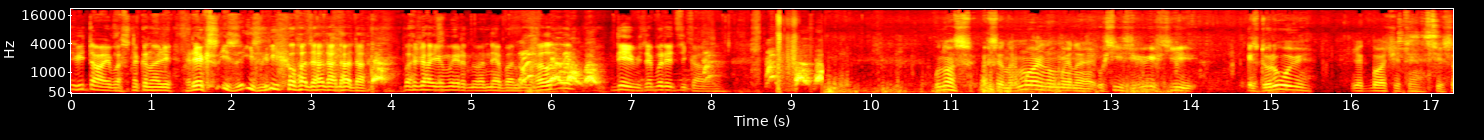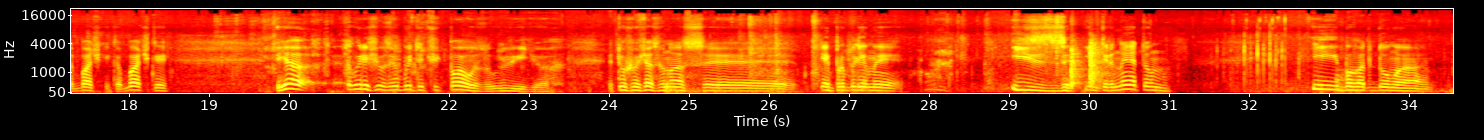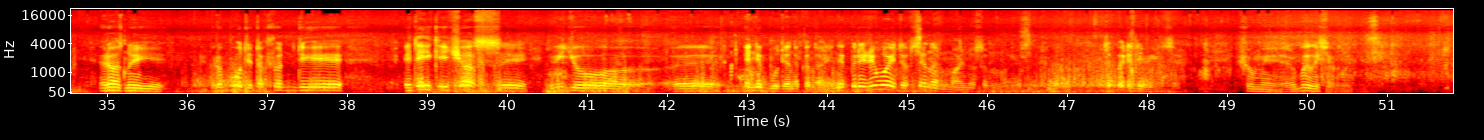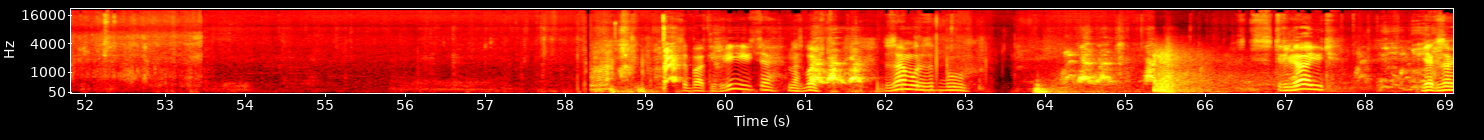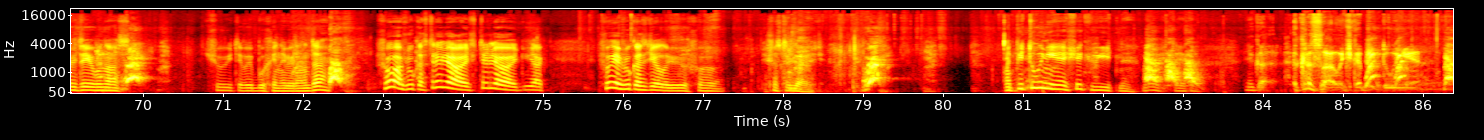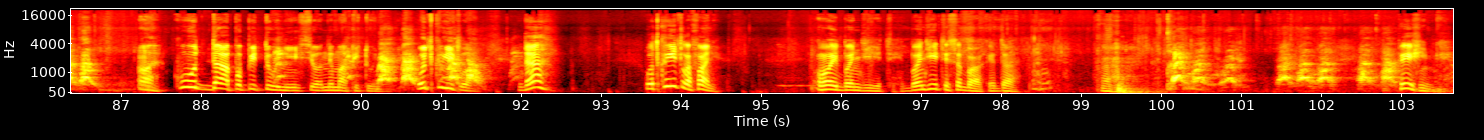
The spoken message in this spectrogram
Вітаю вас на каналі Рекс із, із Гріхова. Да, да, да, да. Бажаю мирного неба над головою. Дивіться, буде цікаво. У нас все нормально, у мене усі живі, всі здорові, як бачите, всі собачки, кабачки. Я вирішив зробити чуть паузу у відео. Тому що зараз у нас е, є із інтернетом і багато вдома різної роботи, так що де, деякий час е, відео е, не буде на каналі. Не переживайте, все нормально зі мною. Тепер дивіться, що ми робили сьогодні. Собаки гріються. У нас бачите, заморозок був. Стріляють, як завжди у нас. Чуєте вибухи, мабуть, да? Що, жука, стріляють, стріляють, як? Що я жука зроблю, що, що стріляють? А петунія ще квітне. Бачите, яка, яка красавочка петунія. Ой, куда по петунії? Все, нема петунії. От квітла. Да? От квітла, Фань? Ой, бандити. Бандити собаки, да. Ага. Пишеньки.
